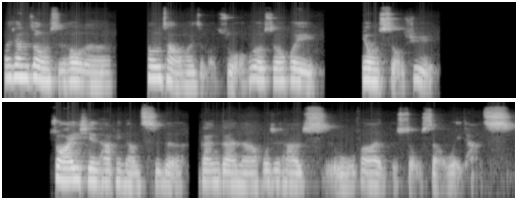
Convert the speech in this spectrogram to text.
那像这种时候呢，通常我会怎么做？或者说会用手去抓一些它平常吃的干干啊，或是它的食物，放在你的手上喂它吃。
